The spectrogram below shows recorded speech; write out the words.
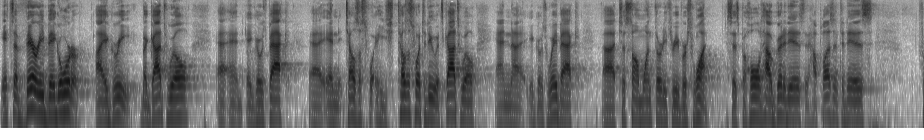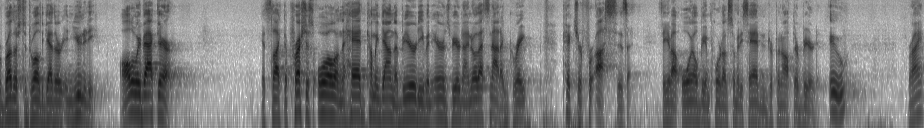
it's a very big order. I agree. But God's will, uh, and it goes back uh, and it tells us what He tells us what to do. It's God's will, and uh, it goes way back uh, to Psalm 133, verse 1. It says, Behold, how good it is and how pleasant it is for brothers to dwell together in unity. All the way back there. It's like the precious oil on the head coming down the beard, even Aaron's beard. And I know that's not a great picture for us, is it? Think about oil being poured on somebody's head and dripping off their beard. Ooh, right?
